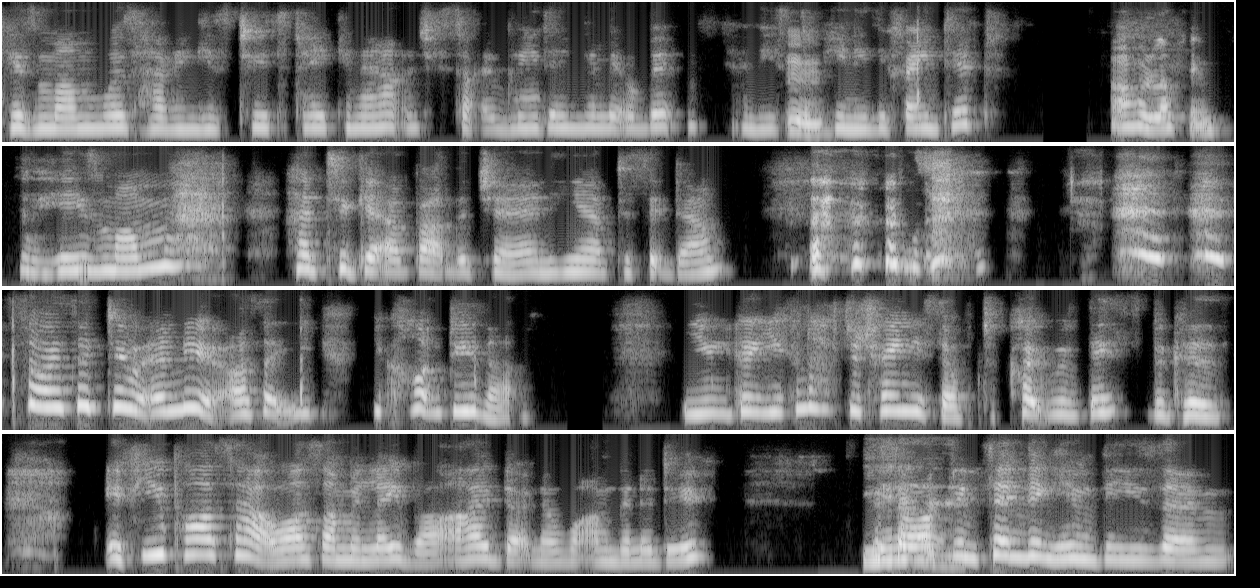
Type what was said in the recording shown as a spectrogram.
his mum was having his tooth taken out and she started bleeding a little bit and he, mm. he nearly fainted. Oh, love him. So his mum had to get up out the chair and he had to sit down. so I said to him, I was like, you, you can't do that. You, you're going to have to train yourself to cope with this because if you pass out whilst I'm in labour, I don't know what I'm going to do. Yeah. So I've been sending him these um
